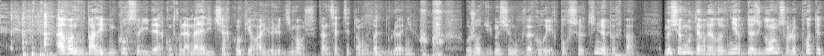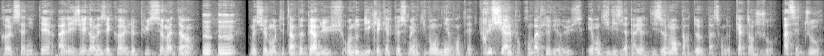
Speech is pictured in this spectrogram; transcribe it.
Avant de vous parler d'une course solidaire contre la maladie de Charcot qui aura lieu le dimanche 27 septembre au Bois de Boulogne, aujourd'hui, Monsieur Moult va courir pour ceux qui ne le peuvent pas. Monsieur Moult aimerait revenir deux secondes sur le protocole sanitaire allégé dans les écoles depuis ce matin. Hum, hum. Monsieur Moult est un peu perdu. On nous dit que les quelques semaines qui vont venir vont être cruciales pour combattre le virus et on divise la période d'isolement par deux, passant de 14 jours à 7 jours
